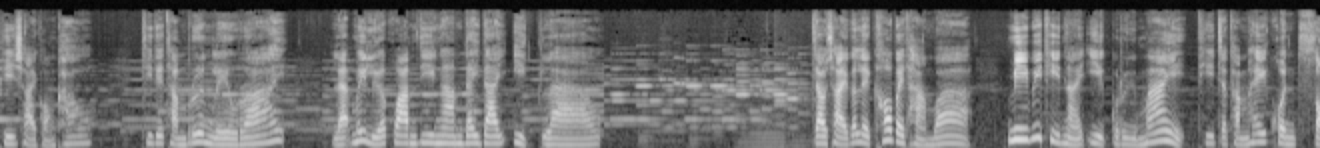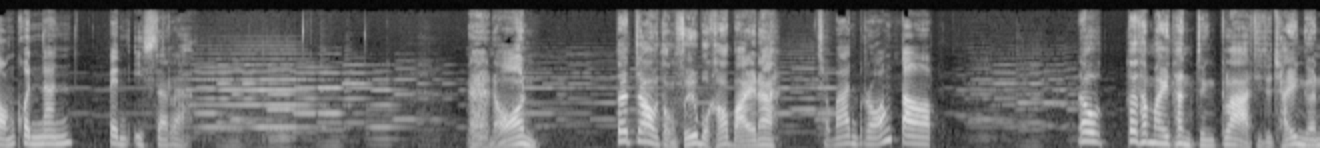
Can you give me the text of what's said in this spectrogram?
พี่ชายของเขาที่ได้ทำเรื่องเลวร้าย และไม่เหลือความดีงามใด ๆ อีกแล้ว เจ้าชายก็เลยเข้าไปถามว่า มีวิธีไหนอีกหรือไม่ที่จะทำให้คนสองคนนั้นเป็นอิสระ แน่นอน แต่เจ้าต้องซื้อพวกเขาไปนะ ชาวบ้านร้องตอบ แล้ว แต่ทำไมท่านจึงกล้าที่จะใช้เงิน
